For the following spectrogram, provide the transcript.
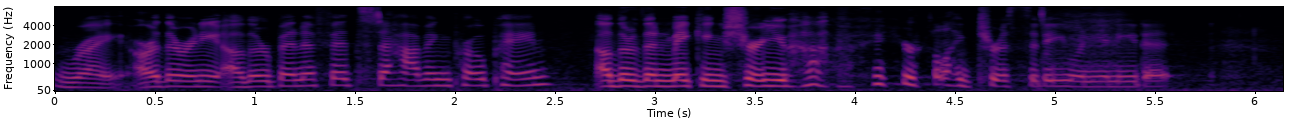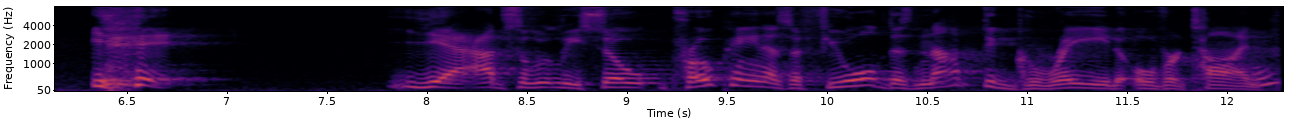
Right. Are there any other benefits to having propane other than making sure you have your electricity when you need it? Yeah, absolutely. So propane as a fuel does not degrade over time. Mm.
